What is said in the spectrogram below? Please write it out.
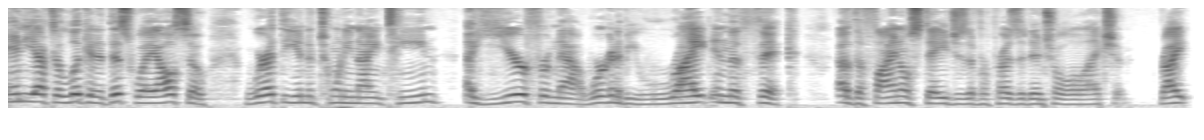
And you have to look at it this way also. We're at the end of 2019 2019, a year from now, we're going to be right in the thick of the final stages of a presidential election, right?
